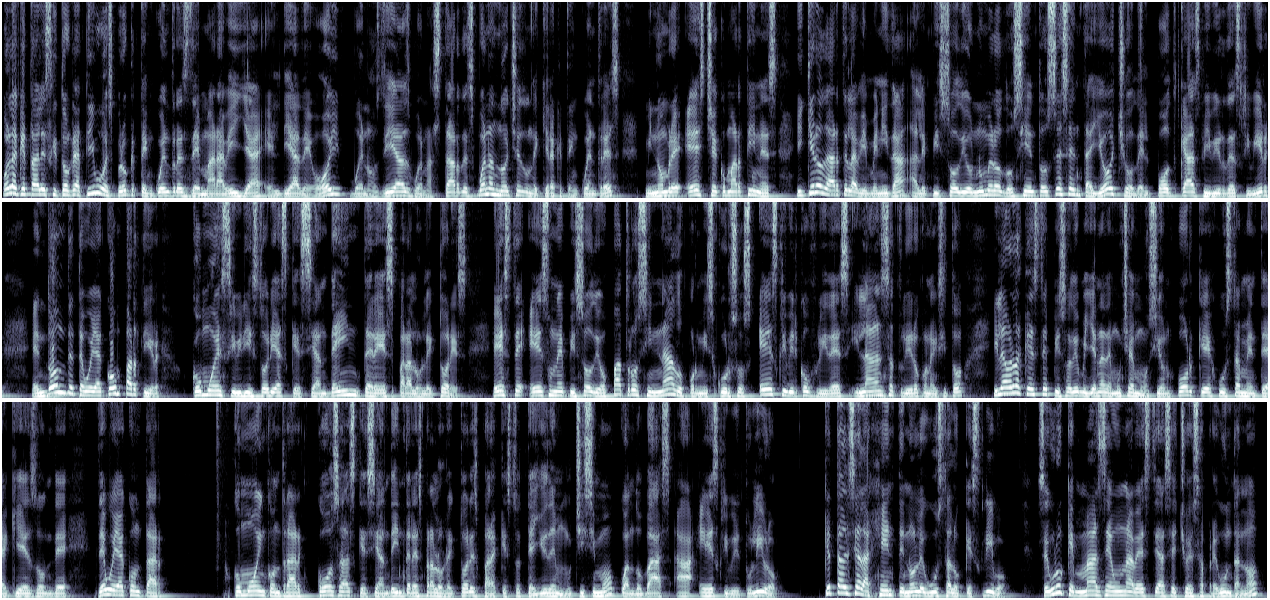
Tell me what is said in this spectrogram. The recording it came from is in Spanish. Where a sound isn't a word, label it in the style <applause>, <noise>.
Hola, ¿qué tal escritor creativo? Espero que te encuentres de maravilla el día de hoy. Buenos días, buenas tardes, buenas noches, donde quiera que te encuentres. Mi nombre es Checo Martínez y quiero darte la bienvenida al episodio número 268 del podcast Vivir de Escribir, en donde te voy a compartir cómo escribir historias que sean de interés para los lectores. Este es un episodio patrocinado por mis cursos Escribir con fluidez y Lanza tu libro con éxito. Y la verdad que este episodio me llena de mucha emoción porque justamente aquí es donde te voy a contar cómo encontrar cosas que sean de interés para los lectores para que esto te ayude muchísimo cuando vas a escribir tu libro. ¿Qué tal si a la gente no le gusta lo que escribo? Seguro que más de una vez te has hecho esa pregunta, ¿no?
